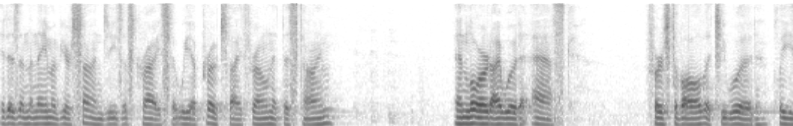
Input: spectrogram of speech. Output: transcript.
it is in the name of your Son, Jesus Christ, that we approach thy throne at this time. And Lord, I would ask, first of all, that you would please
